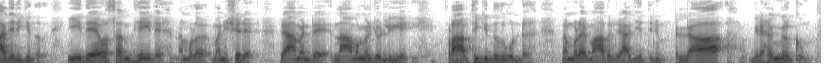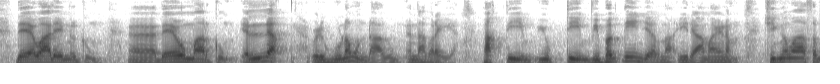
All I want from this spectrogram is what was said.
ആചരിക്കുന്നത്. ഈ ദേവസന്ധ്യയിൽ നമ്മൾ മനുഷ്യർ രാമന്റെ നാമങ്ങൾ ചൊല്ലി പ്രാർത്ഥിക്കുന്നതുകൊണ്ട് നമ്മുടെ മാതൃരാജ്യത്തിനും എല്ലാ ഗ്രഹങ്ങൾക്കും ദേവാലയങ്ങൾക്കും ദേവന്മാർക്കും എല്ലാം ഒരു ഗുണമുണ്ടാകും എന്നാ പറയുക. ഭക്തിയും യുക്തിയും വിഭക്തിയും ചേർന്ന ഈ രാമായണം ചിങ്ങമാസം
